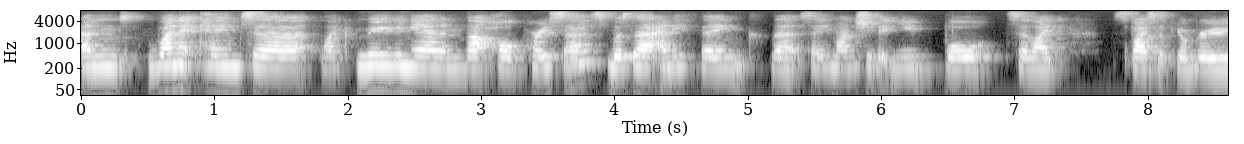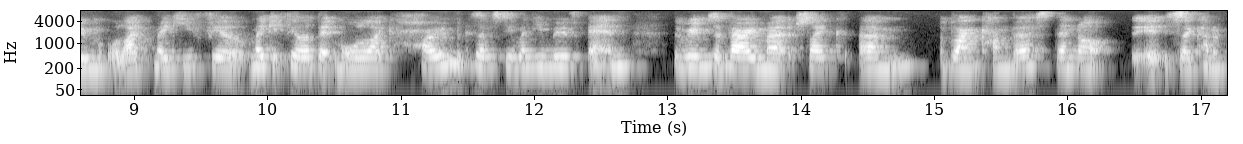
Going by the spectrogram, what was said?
And when it came to like moving in and that whole process, was there anything that say Himanshu that you bought to like spice up your room or like make you feel make it feel a bit more like home? Because obviously when you move in, the rooms are very much like um, a blank canvas. They're not. It's like kind of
